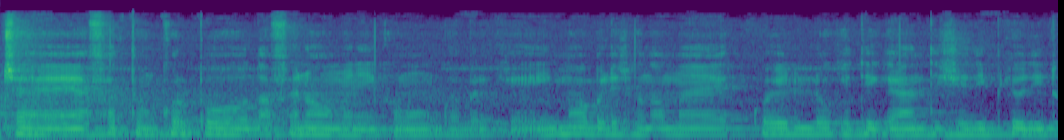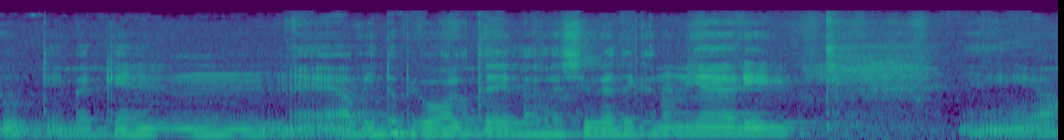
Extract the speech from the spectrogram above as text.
cioè, ha fatto un colpo da fenomeni comunque, perché Immobile secondo me è quello che ti garantisce di più di tutti, perché mh, mm, ha vinto più volte la classifica dei cannonieri, ha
